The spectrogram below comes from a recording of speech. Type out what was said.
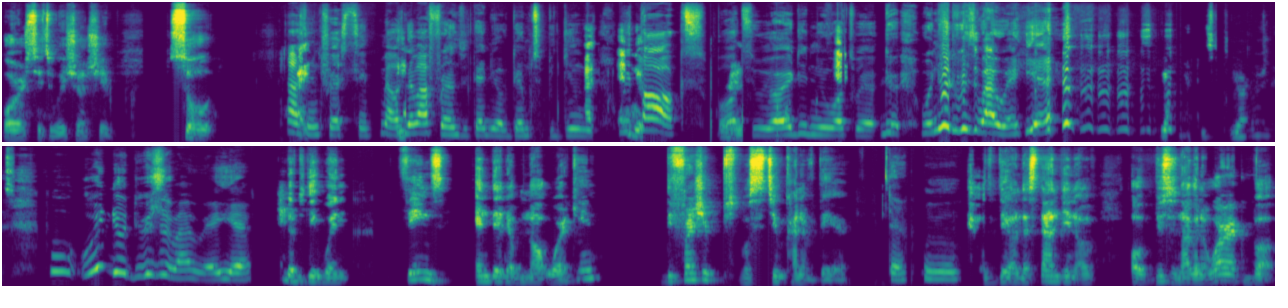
or situationship. So That's I- interesting. I was never friends with any of them to begin with. We talked, but we already knew what we're. We knew the reason why we're here. you are right. we knew the reason why we're here. End of the day, when things ended up not working, the friendship was still kind of there. There. Mm, It was the understanding of, oh, this is not gonna work, but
